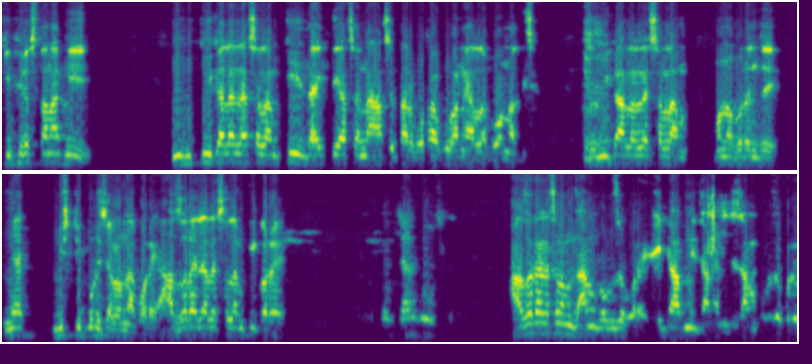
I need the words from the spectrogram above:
কি ফেরেস্তা নাকি? মিকাল আলাহ সাল্লাম কি দায়িত্বে আছে, না আছে, তার কথা কোরআনে আল্লাহ বর্ণনা দিছে। মিকাল আলাহ সাল্লাম মনে করেন যে মেঘ বৃষ্টি পরিচালনা করে। আজরাইল আলাহ সাল্লাম কি করে? আজর আলাহ সাল্লাম জান কবজ করে, এটা আপনি জানেন যে জান কবজ করে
